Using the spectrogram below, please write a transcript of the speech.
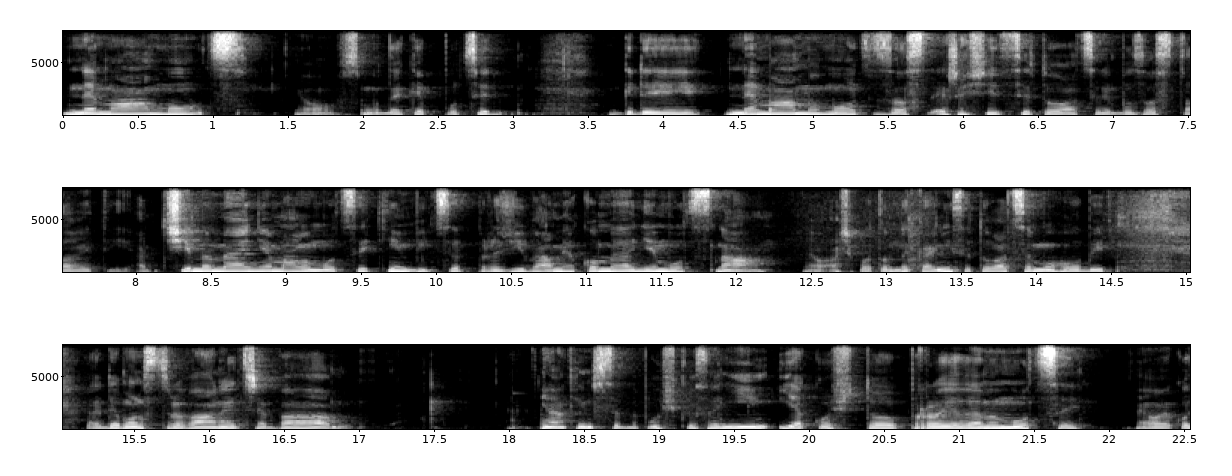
nemá moc. Jo, smutek je pocit, kdy nemám moc zas, řešit situaci nebo zastavit ji. A čím méně mám moci, tím více prožívám jako méně mocná. Jo, až potom ty situace mohou být demonstrovány třeba nějakým sebepoškozením jakožto projevem moci. Jo, jako,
